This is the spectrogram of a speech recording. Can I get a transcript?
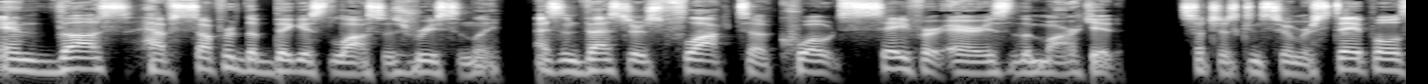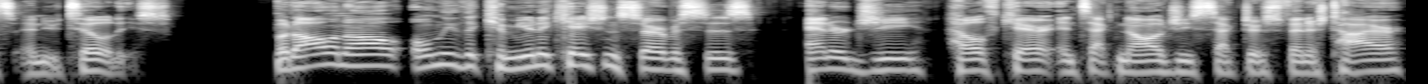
and thus have suffered the biggest losses recently as investors flock to, quote, safer areas of the market, such as consumer staples and utilities. But all in all, only the communication services, energy, healthcare, and technology sectors finished higher,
